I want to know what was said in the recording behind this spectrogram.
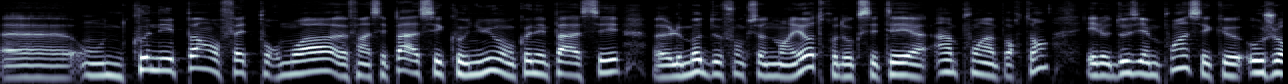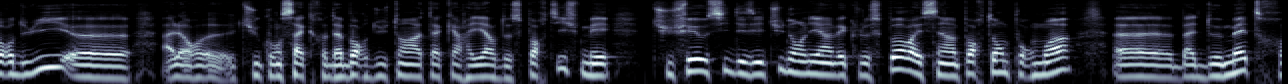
on ne connaît pas en fait pour moi, enfin c'est pas assez connu, on connaît pas assez le mode de fonctionnement et autres, donc c'était un point important. Et le deuxième point, c'est qu'aujourd'hui, euh, alors euh, tu consacres d'abord du temps à ta carrière de sportif, mais tu fais aussi des études en lien avec le sport et c'est important pour moi euh, bah, de mettre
